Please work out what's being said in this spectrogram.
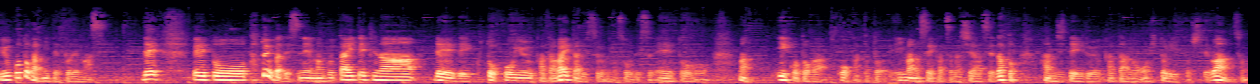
いうことが見て取れます。で、えーと、例えばですね、まあ、具体的な例でいくとこういう方がいたりするんだそうです。えーとまあいいことが多かったと今の生活が幸せだと感じている方のお一人としてはその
